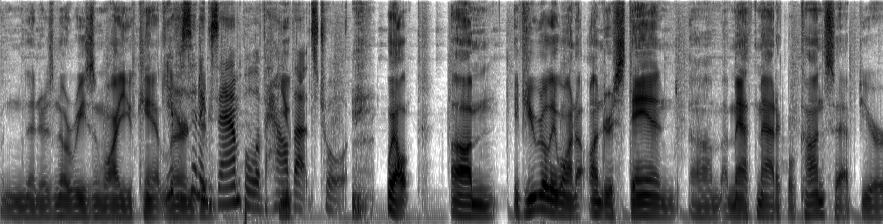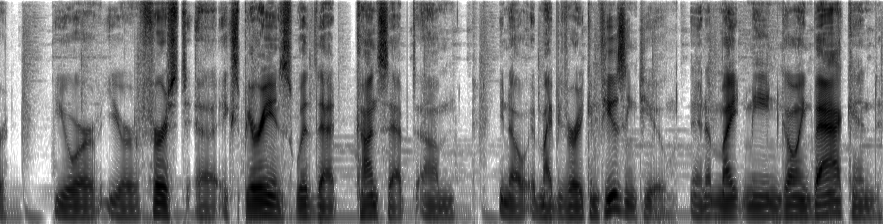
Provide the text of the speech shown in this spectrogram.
And then there's no reason why you can't Give learn us an to. example of how you- that's taught. Well, um, if you really want to understand um, a mathematical concept, your your your first uh, experience with that concept, um, you know, it might be very confusing to you, and it might mean going back and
